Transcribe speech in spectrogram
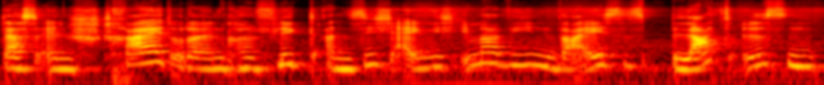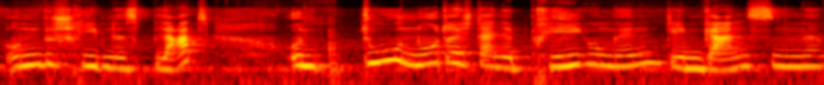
dass ein Streit oder ein Konflikt an sich eigentlich immer wie ein weißes Blatt ist, ein unbeschriebenes Blatt und du nur durch deine Prägungen dem Ganzen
